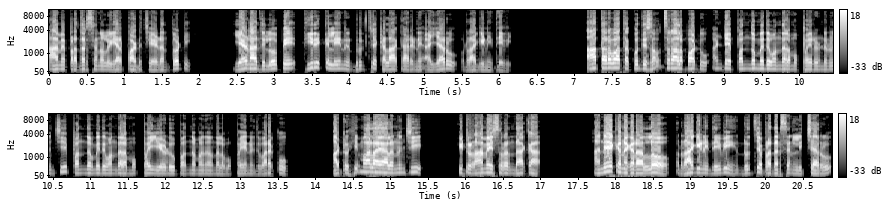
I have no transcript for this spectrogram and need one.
ఆమె ప్రదర్శనలు ఏర్పాటు చేయడంతోటి ఏడాదిలోపే తీరికలేని నృత్య కళాకారిణి అయ్యారు రాగిణీదేవి. ఆ తర్వాత కొద్ది సంవత్సరాల పాటు అంటే పంతొమ్మిది వందల ముప్పై రెండు నుంచి పంతొమ్మిది వందల ముప్పై ఏడు పంతొమ్మిది వందల ముప్పై ఎనిమిది వరకు అటు హిమాలయాల నుంచి ఇటు రామేశ్వరం దాకా అనేక నగరాల్లో రాగిణీదేవి నృత్య ప్రదర్శనలిచ్చారు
